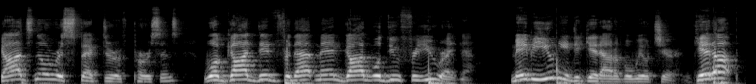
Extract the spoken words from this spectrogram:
God's no respecter of persons. What God did for that man, God will do for you right now. Maybe you need to get out of a wheelchair. Get up.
